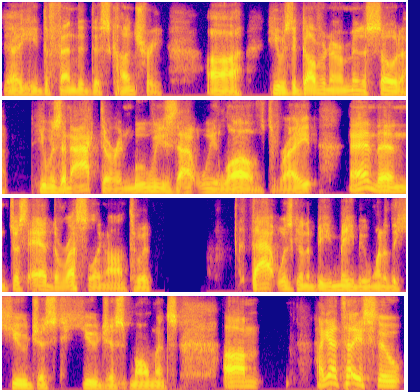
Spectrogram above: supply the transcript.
Yeah, he defended this country. Uh, he was the governor of Minnesota. He was an actor in movies that we loved, right? And then just add the wrestling onto it. That was going to be maybe one of the hugest, hugest moments. Um, I got to tell you, Stu,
